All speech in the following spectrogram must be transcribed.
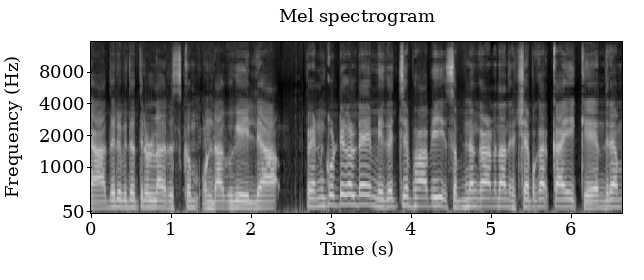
യാതൊരു വിധത്തിലുള്ള റിസ്ക്കും ഉണ്ടാകുകയില്ല. പെൺകുട്ടികളുടെ മികച്ച ഭാവി സ്വപ്നം കാണുന്ന നിക്ഷേപകർക്കായി കേന്ദ്രം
